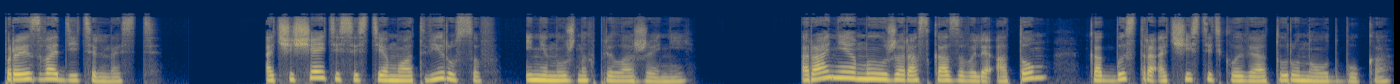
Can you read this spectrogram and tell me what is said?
Производительность. Очищайте систему от вирусов и ненужных приложений. Ранее мы уже рассказывали о том, как быстро очистить клавиатуру ноутбука.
